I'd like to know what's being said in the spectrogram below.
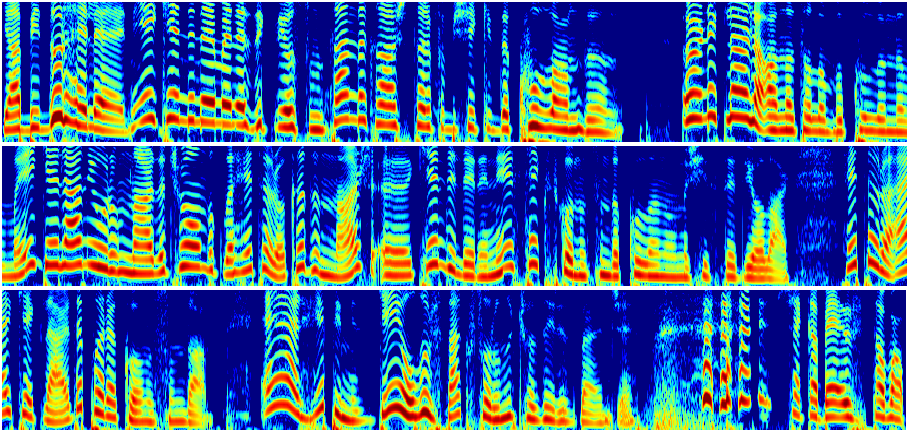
Ya bir dur hele. Niye kendini hemen ezikliyorsun? Sen de karşı tarafı bir şekilde kullandın. Örneklerle anlatalım bu kullanılmayı. Gelen yorumlarda çoğunlukla hetero kadınlar e, kendilerini seks konusunda kullanılmış hissediyorlar. Hetero erkekler de para konusunda. Eğer hepimiz gay olursak sorunu çözeriz bence. Şaka be üf tamam.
